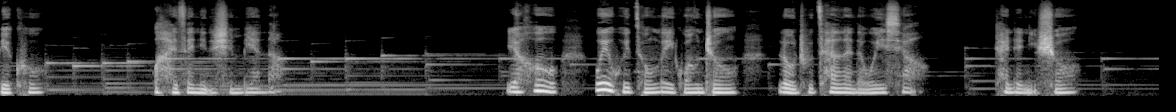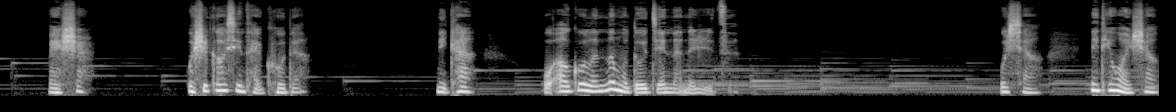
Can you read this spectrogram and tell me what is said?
别哭，我还在你的身边呢。然后我也会从泪光中露出灿烂的微笑，看着你说：“没事儿，我是高兴才哭的。你看，我熬过了那么多艰难的日子。我想，那天晚上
